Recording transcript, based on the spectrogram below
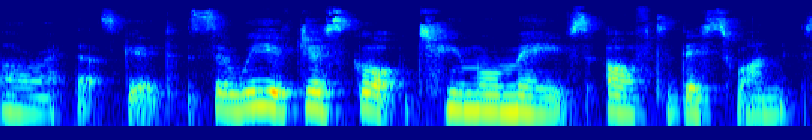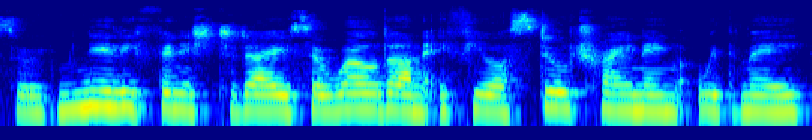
All right that's good. So we have just got two more moves after this one. So we've nearly finished today. So well done if you are still training with me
